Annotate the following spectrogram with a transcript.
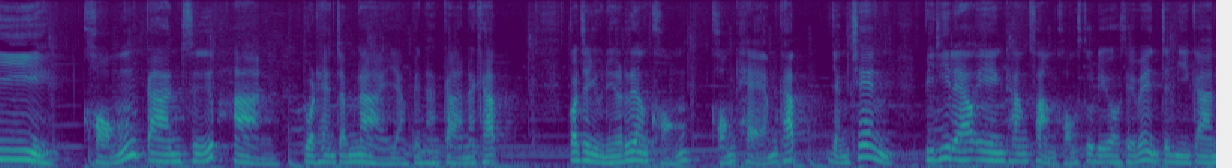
ดีของการซื้อผ่านตัวแทนจำหน่ายอย่างเป็นทางการนะครับ ก็จะอยู่ในเรื่องของของแถมครับ อย่างเช่น ปีที่แล้วเองทางฝั่งของ Studio 7 จะมีการ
